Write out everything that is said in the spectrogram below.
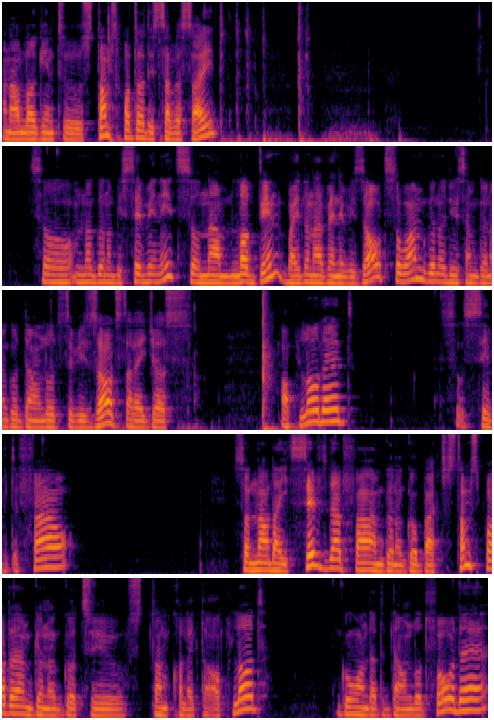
and I'll log into Storm Spotter, the server side, so I'm not going to be saving it. So now I'm logged in, but I don't have any results. So what I'm going to do is I'm going to go download the results that I just uploaded. So save the file. So now that it saved that file, I'm going to go back to Storm Spotter. I'm going to go to Storm Collector Upload, go under the download folder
